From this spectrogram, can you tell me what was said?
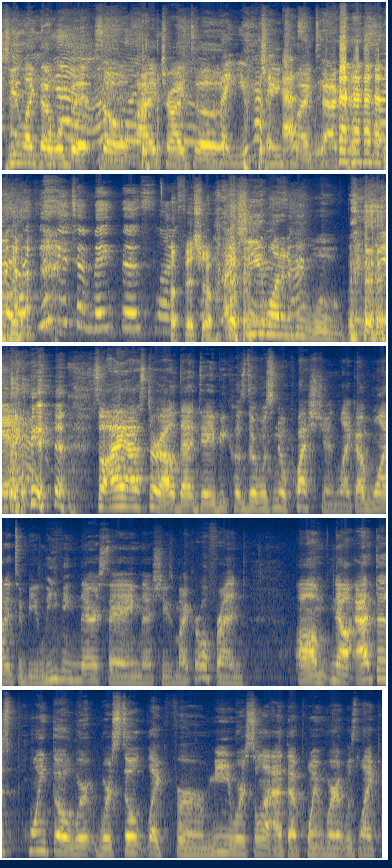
she didn't like that one bit, so I'm like, I tried to But you change my me. tactics. Right, like you need to make this like Official. And she wanted to be wooed, basically. so I asked her out that day because there was no question. Like I wanted to be leaving there saying that she's my girlfriend. Um, now at this point though, we're we're still like for me, we're still not at that point where it was like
